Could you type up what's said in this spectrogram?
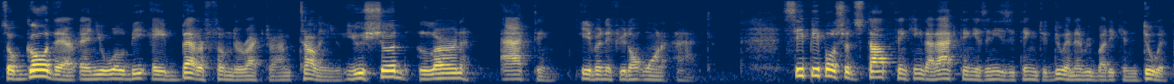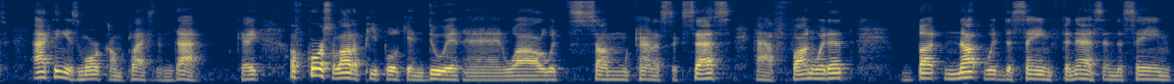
So go there and you will be a better film director, I'm telling you. You should learn acting, even if you don't want to act. See, people should stop thinking that acting is an easy thing to do and everybody can do it. Acting is more complex than that. Okay, of course, a lot of people can do it, and while with some kind of success, have fun with it but not with the same finesse and the same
